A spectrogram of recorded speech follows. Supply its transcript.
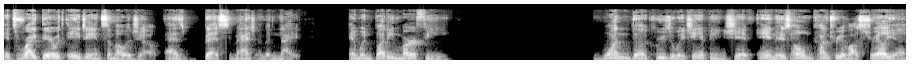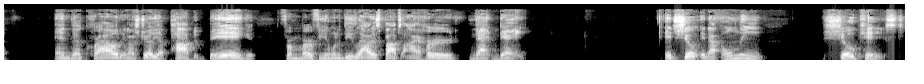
It's right there with AJ and Samoa Joe as best match of the night. And when Buddy Murphy won the Cruiserweight Championship in his home country of Australia, and the crowd in Australia popped big for Murphy, and one of the loudest pops I heard that day. It showed it not only showcased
